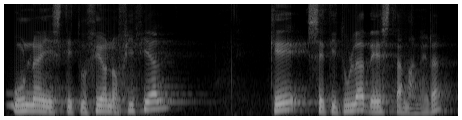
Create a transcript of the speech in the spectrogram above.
una institución oficial que se titula de esta manera.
